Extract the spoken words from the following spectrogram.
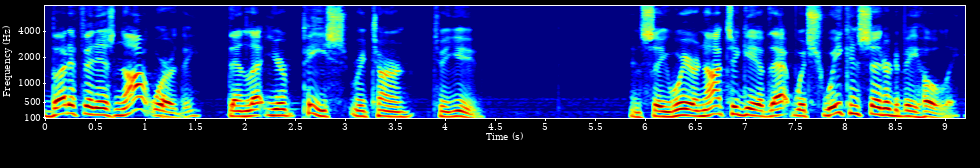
But if it is not worthy, then let your peace return to you. And see, we are not to give that which we consider to be holy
